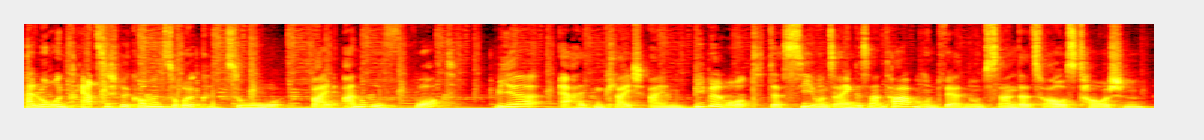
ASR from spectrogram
Hallo und herzlich willkommen zurück zu bei Anruf Wort. Wir erhalten gleich ein Bibelwort, das Sie uns eingesandt haben und werden uns dann dazu austauschen.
